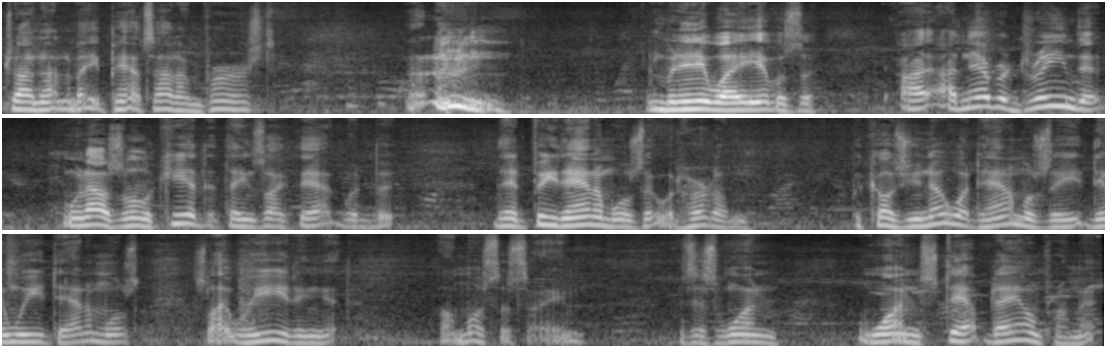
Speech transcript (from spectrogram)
try not to make pets out of them first. but anyway, it was. A, I, I never dreamed that when I was a little kid that things like that would be, they'd feed animals that would hurt them, because you know what the animals eat. Then we eat the animals. It's like we're eating it, almost the same. It's just one one step down from it.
